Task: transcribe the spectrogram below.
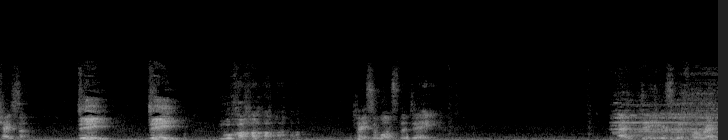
Chaser. D. D. Chaser wants the D. And D is the correct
